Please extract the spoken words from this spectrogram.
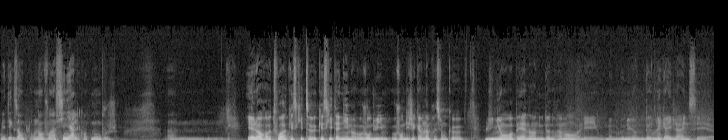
mais d'exemple. On envoie un signal quand nous on bouge. Et alors, toi, qu'est-ce qui qu'est-ce qui t'anime aujourd'hui? Aujourd'hui, j'ai quand même l'impression que l'Union européenne hein, nous donne vraiment les, ou même l'ONU hein, nous donne les guidelines. C'est euh,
